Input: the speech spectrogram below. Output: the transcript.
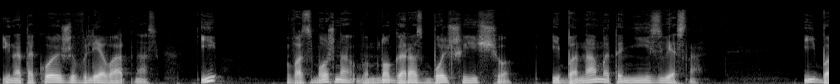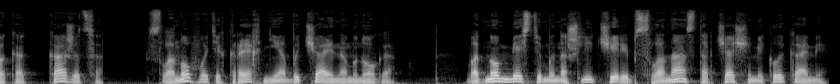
и на такое же влево от нас. И возможно, во много раз больше еще, ибо нам это неизвестно. Ибо, как кажется, слонов в этих краях необычайно много. В одном месте мы нашли череп слона с торчащими клыками.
